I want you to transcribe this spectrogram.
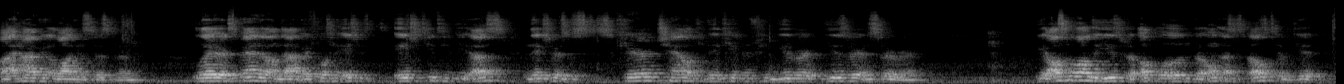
by having a login system. Later expanded on that by forcing HTTPS and make sure it's a secure channel communication between user, user and server. We also allow the user to upload their own SSL certificate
